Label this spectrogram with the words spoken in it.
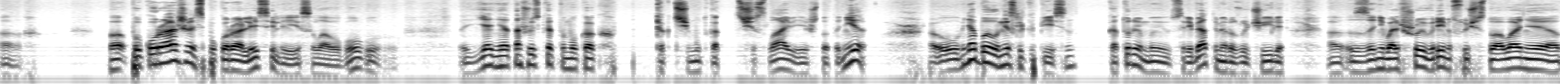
э, покуражились, покуролесили, и слава богу. Я не отношусь к этому как, как к чему-то, как к тщеславию что-то. Нет. У меня было несколько песен, которые мы с ребятами разучили. Э, За небольшое время существования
